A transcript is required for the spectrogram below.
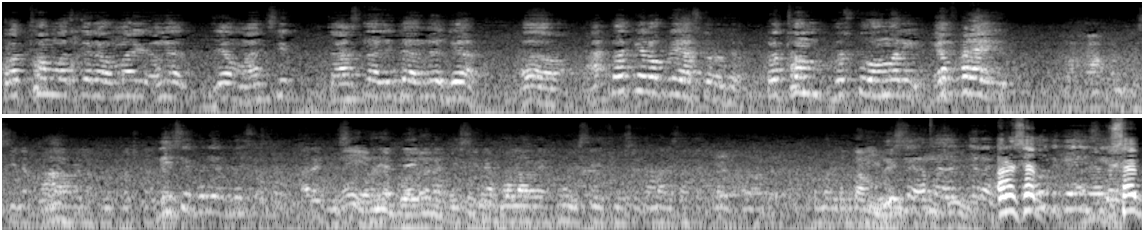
પ્રથમ અત્યારે અમારી અમે જે માનસિક ત્રાસના લીધે અમે જે આત્મહત્યાનો પ્રયાસ કર્યો છે. પ્રથમ વસ્તુ અમારી એફઆઈઆઈ અને સાહેબ. સાહેબ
